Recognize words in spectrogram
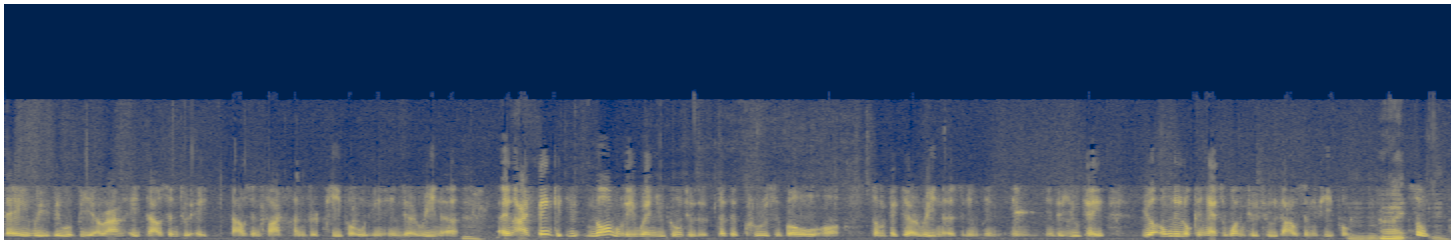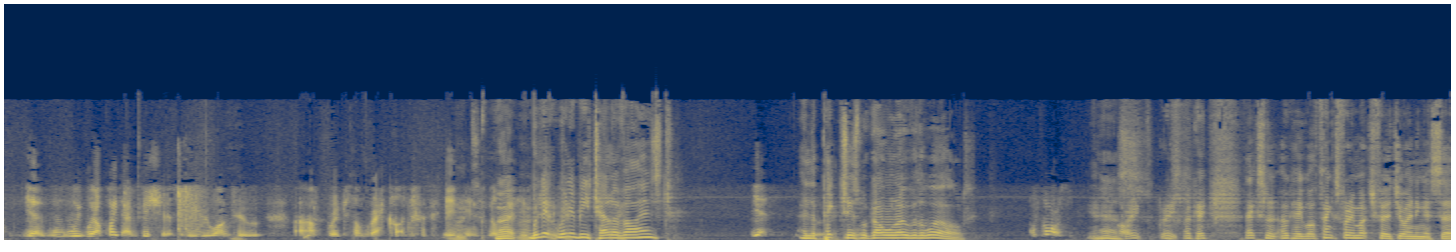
day, we, it will be around 8,000 to 8,500 people in, in the arena. And I think it, normally when you go to the, to the Crucible or some bigger arenas in, in, in, in the UK, you're only looking at one to 2,000 people. Right. So, yeah, we, we are quite ambitious. We, we want to uh, break some records in, in snooker. Right. Will it will it be televised? Yes. And the pictures will go all over the world. Of course, Yeah, Yes. great, great. Okay, excellent. Okay, well, thanks very much for joining us uh,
